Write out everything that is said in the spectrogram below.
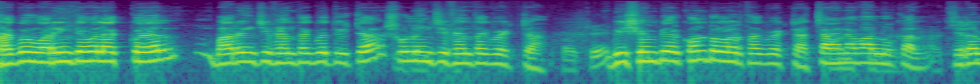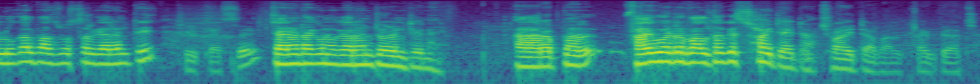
থাকবে ওয়ারিং কেবল এক কয়েল বারো ইঞ্চি ফ্যান থাকবে দুইটা ষোলো ইঞ্চি ফ্যান থাকবে একটা। বিশ এম্পিয়ার কন্ট্রোলার থাকবে একটা চায়না বা লোকাল যেটা লোকাল পাঁচ বছর গ্যারান্টি ঠিক আছে। চায়নাটা কোনো গ্যারান্টি ওয়ারেন্টি নেই। আর আপনার ফাইভ ওয়াটের বাল থাকবে ছয়টা এটা। ছয়টা বাল্ব থাকবে আচ্ছা।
